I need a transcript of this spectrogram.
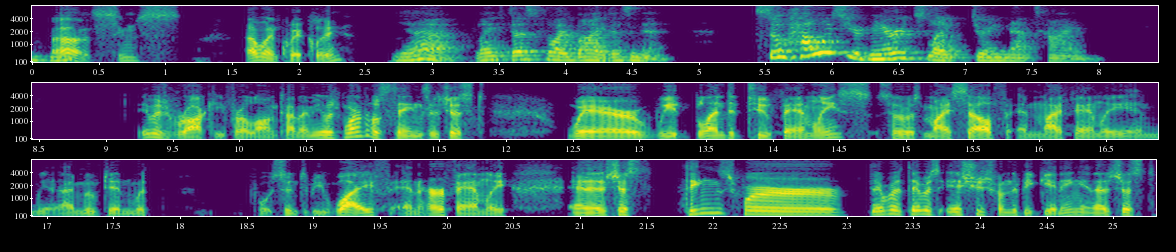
Mm-hmm. Oh, it seems that went quickly. Yeah, life does fly by, doesn't it? So how was your marriage like during that time? It was rocky for a long time. I mean, it was one of those things that just where we had blended two families. So it was myself and my family, and we, I moved in with soon to be wife and her family, and it's just things were there was there was issues from the beginning, and I was just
